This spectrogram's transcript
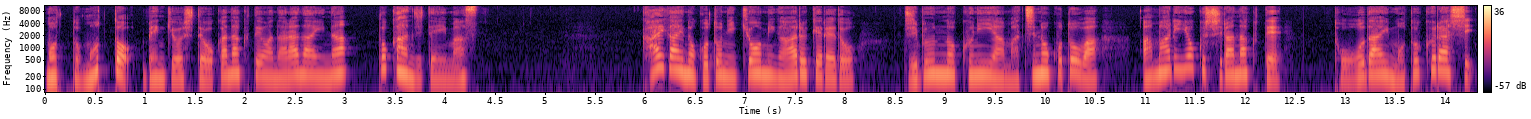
もっともっと勉強しておかなくてはならないなと感じています。海外のことに興味があるけれど、自分の国や町のことはあまりよく知らなくて、東大元暮らし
